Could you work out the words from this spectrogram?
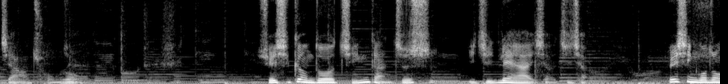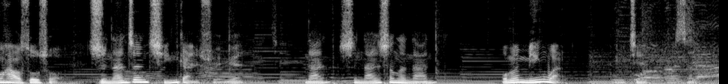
加从容。学习更多情感知识以及恋爱小技巧，微信公众号搜索“指南针情感学院”，男是男生的男，我们明晚不见不散。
